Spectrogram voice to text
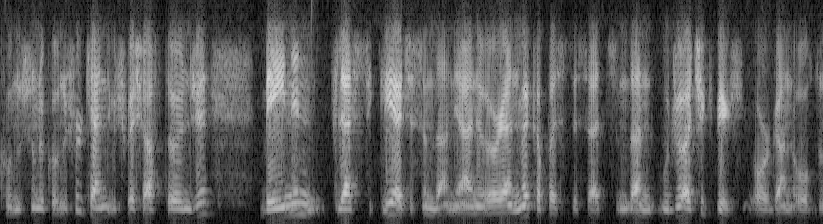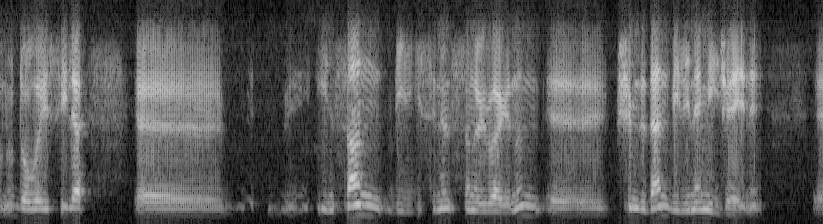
konusunu konuşurken 3-5 hafta önce beynin plastikliği açısından yani öğrenme kapasitesi açısından ucu açık bir organ olduğunu dolayısıyla e, insan bilgisinin sınırlarının e, şimdiden bilinemeyeceğini e,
